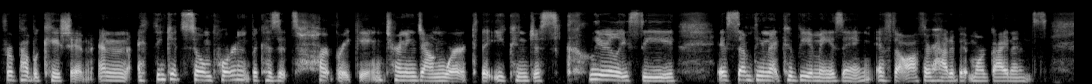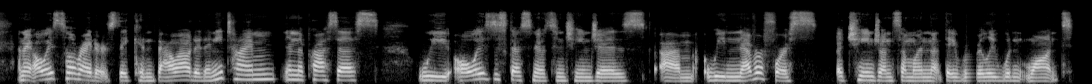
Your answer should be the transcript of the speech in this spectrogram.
for publication. And i think it's so important because it's heartbreaking turning down work that you can just clearly see is something that could be amazing if the author had a bit more guidance. And i always tell writers they can bow out at any time in the process. We always discuss notes and changes. Um, we never force a change on someone that they really wouldn't want.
